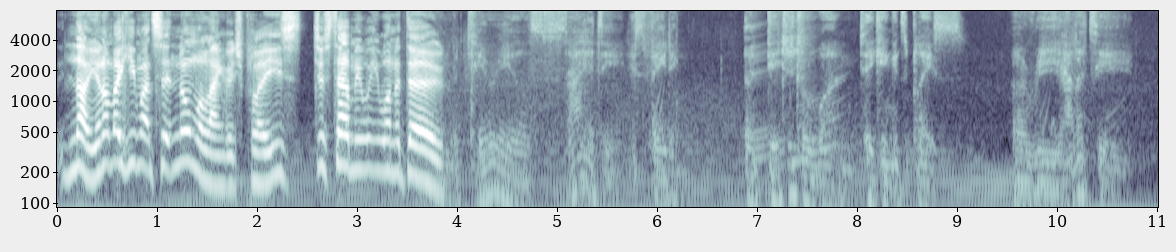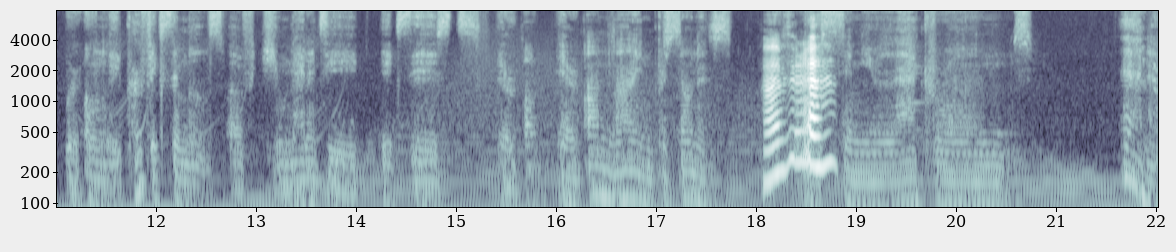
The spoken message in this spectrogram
No, you're not making much in normal language, please. Just tell me what you want to do. Material society is fading. A digital one taking its place. A reality where only perfect symbols of humanity exists. There are Their online personas. Huh? Simulacrums. Anna.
